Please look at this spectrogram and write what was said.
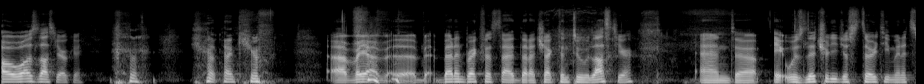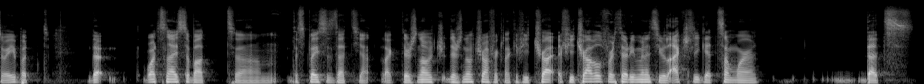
Oh, it was last year. Okay. yeah, thank you. Uh, but yeah, uh, bed and breakfast that, that I checked into last year, and uh, it was literally just 30 minutes away. But the, what's nice about um, this place is that yeah, like there's no there's no traffic. Like if you try if you travel for 30 minutes, you'll actually get somewhere that's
